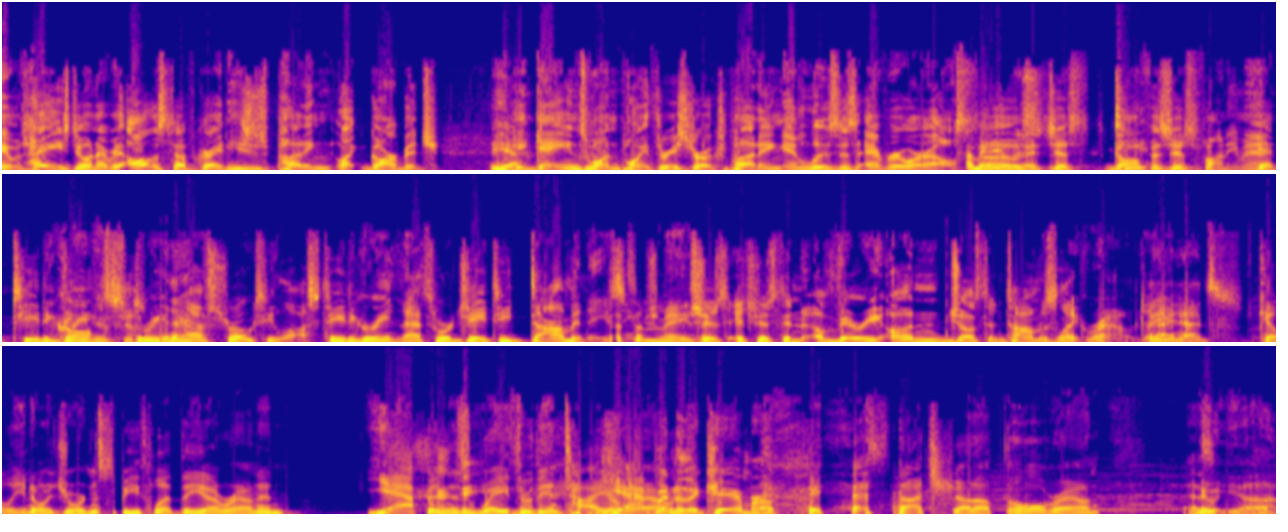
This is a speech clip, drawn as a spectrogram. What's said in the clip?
it was hey, he's doing every all the stuff great. He's just putting like garbage. He gains 1.3 strokes putting and loses everywhere else. I mean, it was it's just golf is just funny, man. Yeah, tee to green Golf is just- three and a half strokes he lost. tee to green. That's where JT dominates. That's usually. amazing. It's just, it's just an, a very un Justin Thomas like round. Hey, That's Kelly, you know what Jordan Spieth led the uh, round in? Yapping his way through the entire Yapping round. to the camera. he has not shut up the whole round. As he, uh,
